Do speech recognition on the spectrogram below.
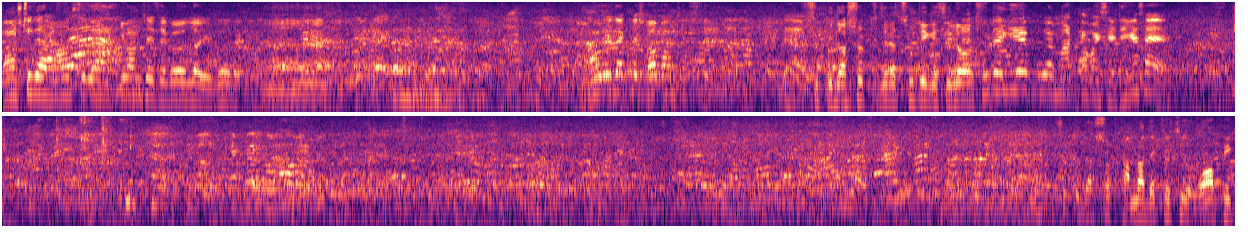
মানুষটি দেখ মানুষটি দেখ কি মানুষ হয়েছে গরু লাগে? গরু দেখ গরু দেখলে সব মানুষ আসছে দর্শক যেটা ছুটে গেছিল ছুটে গিয়ে পুরো মাঠটা পাইছে ঠিক আছে? দর্শক আমরা দেখতেছি ওয়াপিক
